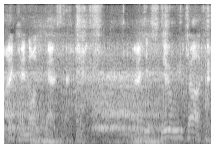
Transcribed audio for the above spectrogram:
I cannot cast that. That is still retarded.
